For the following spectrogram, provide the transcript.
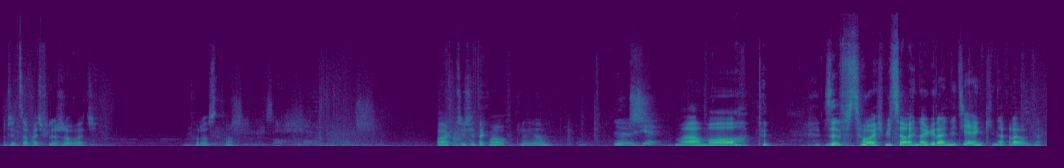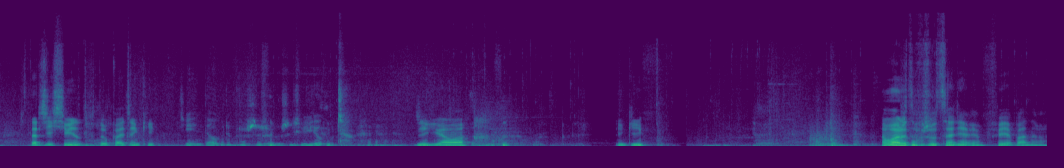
Znaczy cofać, flashować. Po prostu. Fuck, czy się tak mało wklejam? Się. Mamo! Zepsułaś mi całe nagranie. Dzięki, naprawdę. 40 minut w dupę, dzięki. Dzień dobry, proszę, żeby Krzysiu się uczył. Dzięki, mamo. Dzięki. No może to wrzucę, nie wiem. Wyjebane mam.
